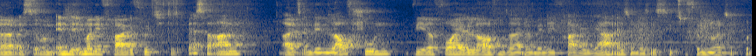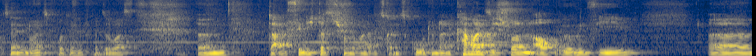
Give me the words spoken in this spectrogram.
äh, ist am Ende immer die Frage, fühlt sich das besser an als in den Laufschuhen, wie ihr vorher gelaufen seid. Und wenn die Frage ja ist, und das ist sie zu 95 Prozent, 90 Prozent, vielleicht sowas, ähm, dann finde ich das schon mal ganz, ganz gut. Und dann kann man sich schon auch irgendwie äh,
